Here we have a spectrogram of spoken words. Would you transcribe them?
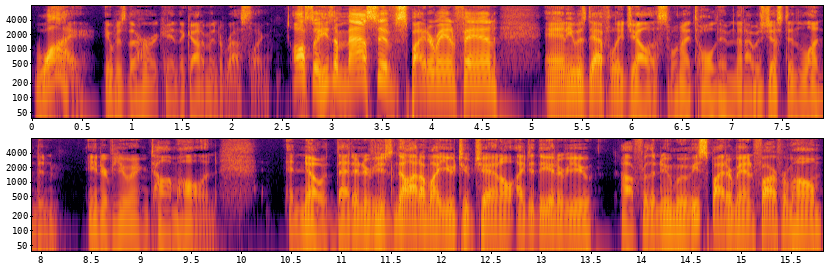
why it was the Hurricane that got him into wrestling. Also, he's a massive Spider Man fan, and he was definitely jealous when I told him that I was just in London interviewing Tom Holland. And no, that interview's not on my YouTube channel. I did the interview uh, for the new movie Spider Man Far From Home,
